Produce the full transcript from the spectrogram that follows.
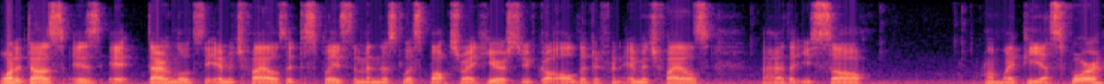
what it does is it downloads the image files, it displays them in this list box right here, so you've got all the different image files uh, that you saw on my PS4.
